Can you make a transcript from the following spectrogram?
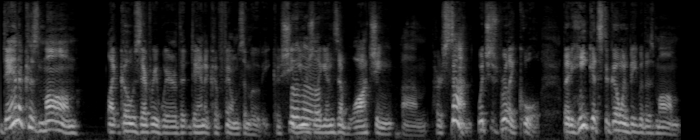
danica's mom like goes everywhere that danica films a movie because she Mhm. usually ends up watching um her son which is really cool that he gets to go and be with his mom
